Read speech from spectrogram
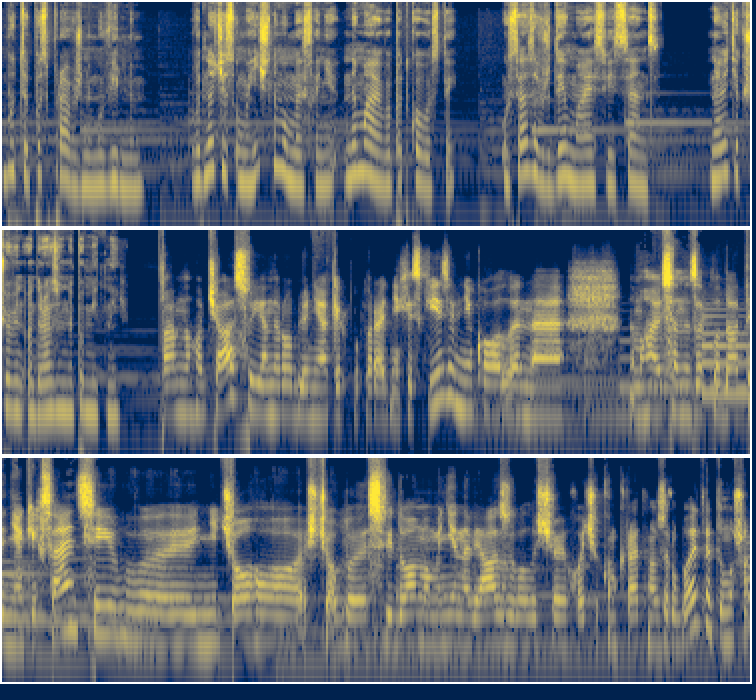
бути по-справжньому вільним. Водночас у магічному мисленні немає випадковостей, усе завжди має свій сенс, навіть якщо він одразу непомітний. Певного часу я не роблю ніяких попередніх ескізів ніколи, не намагаюся не закладати ніяких сенсів, нічого, щоб свідомо мені нав'язувало, що я хочу конкретно зробити. Тому що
